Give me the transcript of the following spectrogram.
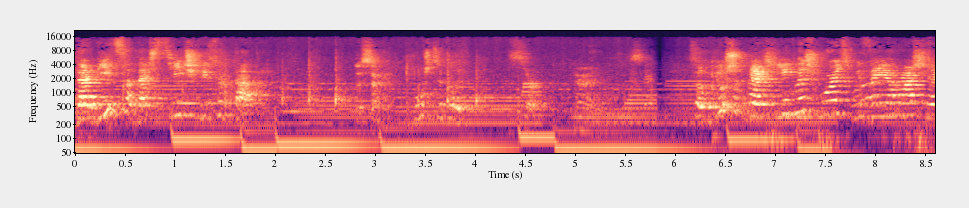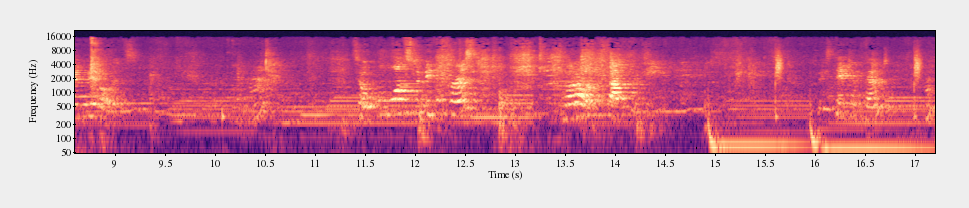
Добиться, достичь результата. The second. Можете вы? Sir. So you should match English words with their Russian equivalents. Mhm. So who wants to be the first? Narod, start with me. Please take a pen. Mhm.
